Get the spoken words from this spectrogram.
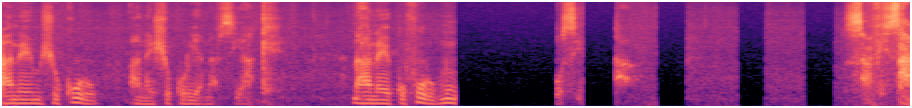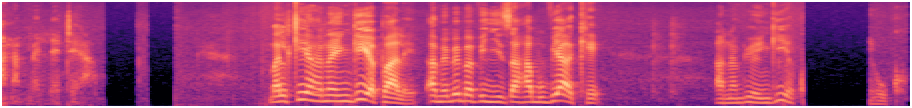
Anayemshukuru anaishukuria nafsi yake, na anayekufuru Mungu safi sana. Mmeletea Malkia anaingia pale, amebeba vijizahabu vyake, anaambiwa ingia huko.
